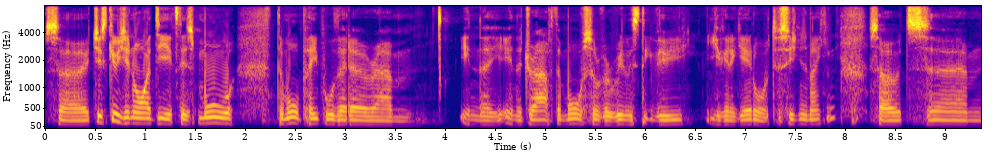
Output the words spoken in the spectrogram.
So it just gives you an idea if there's more, the more people that are um, in the in the draft, the more sort of a realistic view you're going to get or decision making. So it's um,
